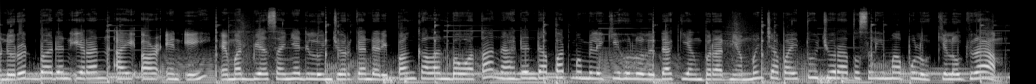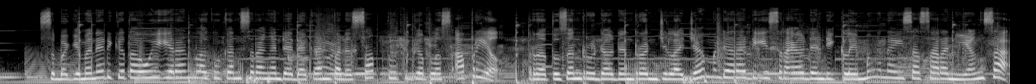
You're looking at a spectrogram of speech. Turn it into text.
Menurut Badan Iran IRNA, emat biasanya diluncurkan dari pangkalan bawah tanah dan dapat memiliki hulu ledak yang beratnya mencapai 750 kg. Sebagaimana diketahui, Iran melakukan serangan dadakan pada Sabtu 13 April. Ratusan rudal dan drone jelajah mendarat di Israel dan diklaim mengenai sasaran yang sah.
